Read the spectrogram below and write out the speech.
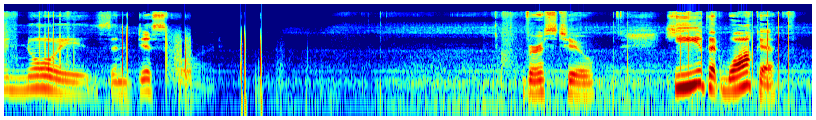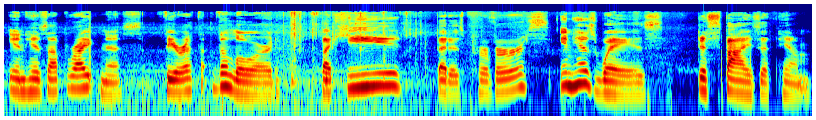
and noise and discord. Verse 2 He that walketh in his uprightness feareth the Lord, but he that is perverse in his ways despiseth him.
